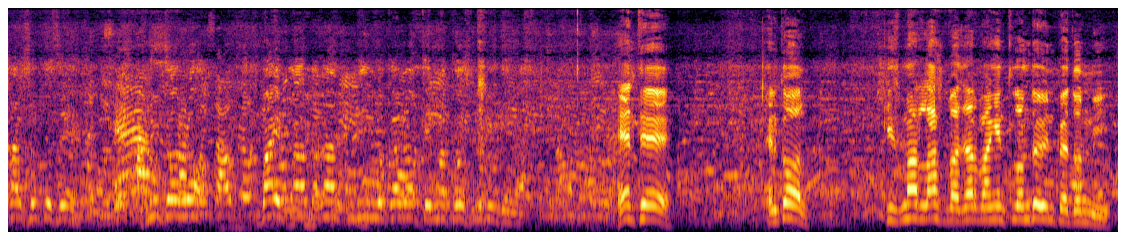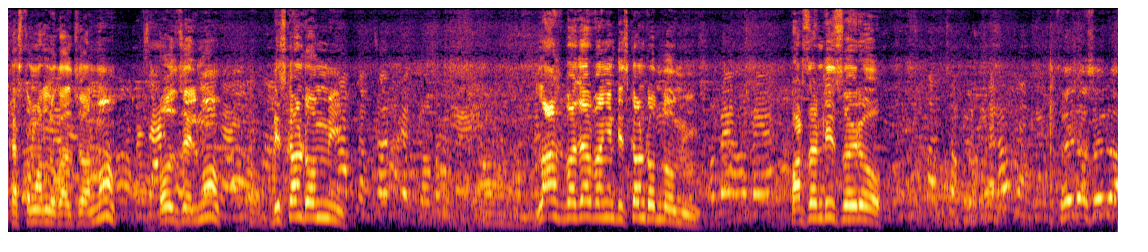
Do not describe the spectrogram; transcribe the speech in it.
khas hote se. Ni dolo. Bai pa baga di lokalo ke makos ligi dela. এনতে এনকল কিসমার লাস্ট বাজার ভাঙিন তুলম দে ইন পেদন মি কাস্টমার লোকাল চুয়ান মো হোলসেল মো ডিসকাউন্ট অম মি লাস্ট বাজার ভাঙিন ডিসকাউন্ট অম লো মি পার্সেন্টেজ. সৈরো এঙে সৈরো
